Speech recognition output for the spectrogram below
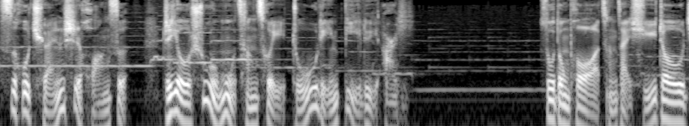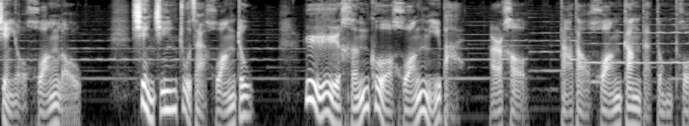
似乎全是黄色，只有树木苍翠、竹林碧绿而已。苏东坡曾在徐州建有黄楼，现今住在黄州，日日横过黄泥板，而后达到黄冈的东坡。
